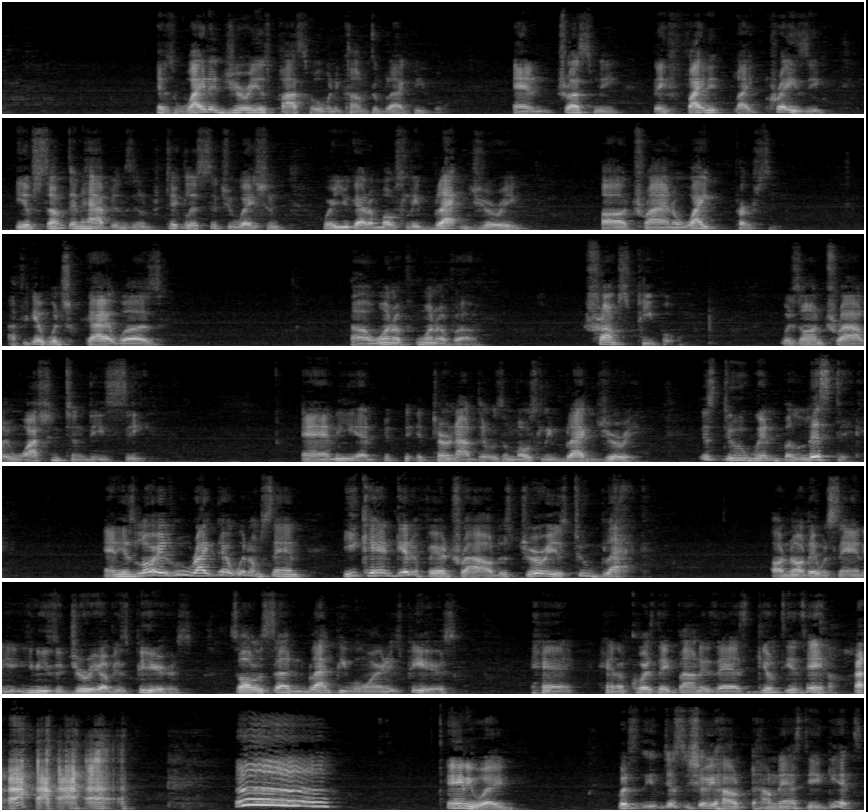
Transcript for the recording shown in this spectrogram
as white a jury as possible when it comes to black people. And trust me, they fight it like crazy if something happens in a particular situation where you got a mostly black jury uh, trying a white person. I forget which guy it was. Uh, one of one of uh, Trump's people was on trial in Washington D.C. and he had it, it turned out there was a mostly black jury. This dude went ballistic, and his lawyers were right there with him saying he can't get a fair trial. This jury is too black. Oh no, they were saying he, he needs a jury of his peers. So all of a sudden, black people weren't his peers, and, and of course they found his ass guilty as hell. anyway, but just to show you how, how nasty it gets,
